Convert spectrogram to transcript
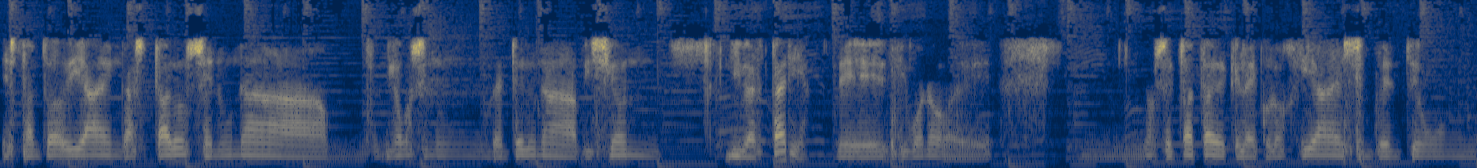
están todavía engastados en una, digamos, en un, dentro de una visión libertaria, de decir, bueno, eh, no se trata de que la ecología es simplemente un,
